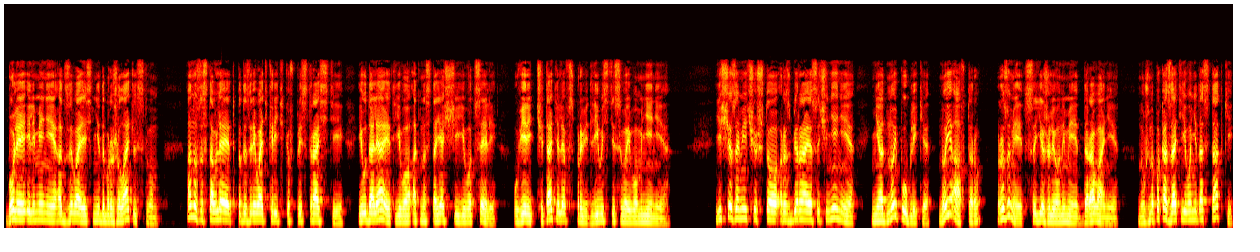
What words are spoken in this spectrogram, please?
Более или менее отзываясь недоброжелательством, оно заставляет подозревать критика в пристрастии и удаляет его от настоящей его цели уверить читателя в справедливости своего мнения. Еще замечу, что, разбирая сочинение не одной публике, но и автору Разумеется, ежели он имеет дарование, нужно показать его недостатки,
